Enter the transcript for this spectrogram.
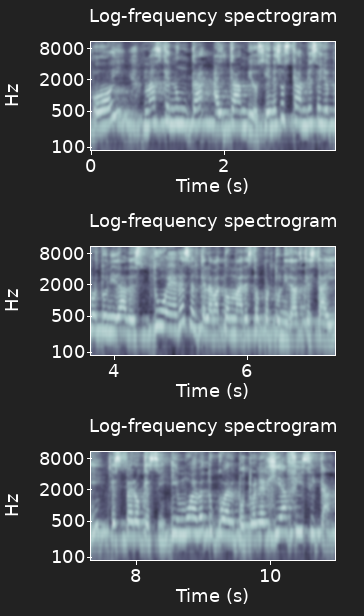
Hoy, más que nunca, hay cambios y en esos cambios hay oportunidades. ¿Tú eres el que la va a tomar esta oportunidad que está ahí? Espero que sí. Y mueve tu cuerpo, tu energía física.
